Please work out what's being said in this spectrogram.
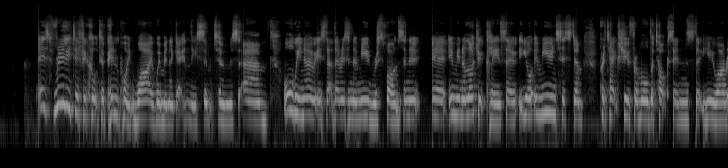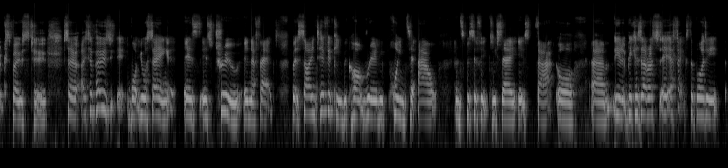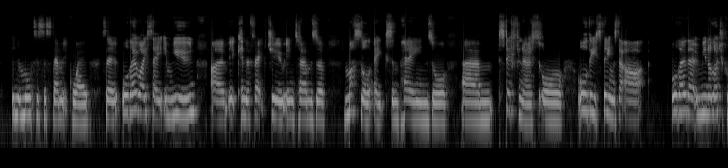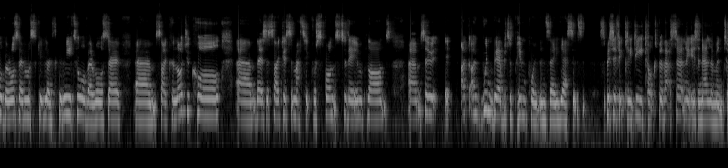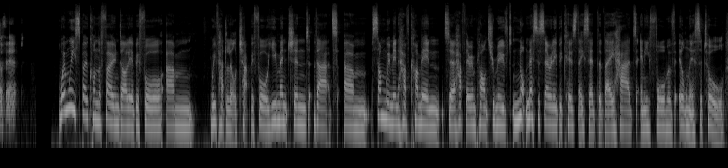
It's really difficult to pinpoint why women are getting these symptoms. Um, all we know is that there is an immune response, and it, uh, immunologically. So your immune system protects you from all the toxins that you are exposed to. So I suppose what you're saying is is true in effect, but scientifically we can't really point it out and specifically say it's that or um, you know because there are it affects the body in a multisystemic way. So, although I say immune, um, it can affect you in terms of muscle aches and pains or um, stiffness or all these things that are although they're immunological, they're also musculoskeletal, they're also um, psychological. Um, there's a psychosomatic response to the implants. Um, so it, I, I, wouldn't be able to pinpoint and say, yes, it's specifically detox, but that certainly is an element of it. When we spoke on the phone, Dahlia, before, um, we've had a little chat before, you mentioned that um, some women have come in to have their implants removed, not necessarily because they said that they had any form of illness at all.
